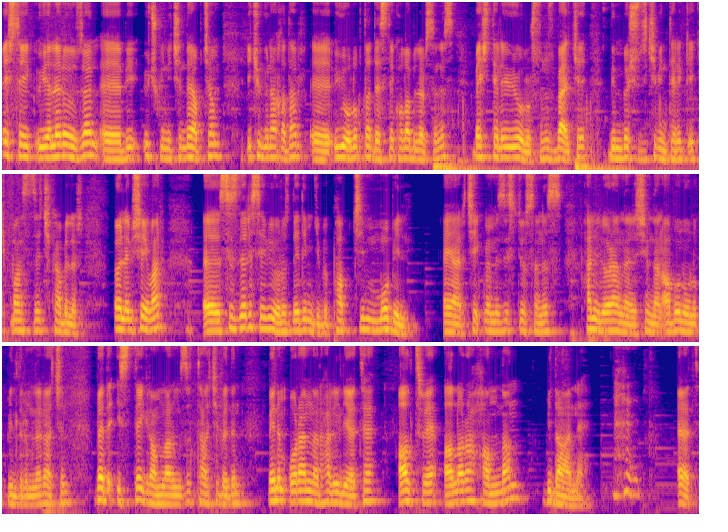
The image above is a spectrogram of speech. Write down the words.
5 TL'lik üyelere özel e, bir 3 gün içinde yapacağım. 2 güne kadar e, üye olup da destek olabilirsiniz. 5 TL üye olursunuz. Belki 1500-2000 TL'lik ekipman size çıkabilir. Öyle bir şey var. Ee, sizleri seviyoruz. Dediğim gibi PUBG Mobile eğer çekmemizi istiyorsanız Halil Öğrenler'e şimdiden abone olup bildirimleri açın. Ve de Instagramlarımızı takip edin. Benim Öğrenler Haliliyete Altre Alara Ham'dan bir tane. Evet. Evet.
